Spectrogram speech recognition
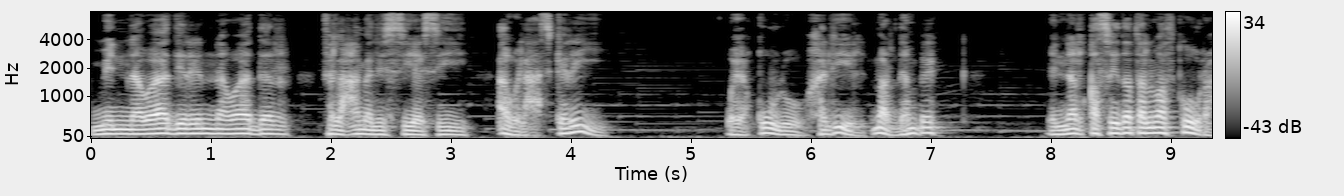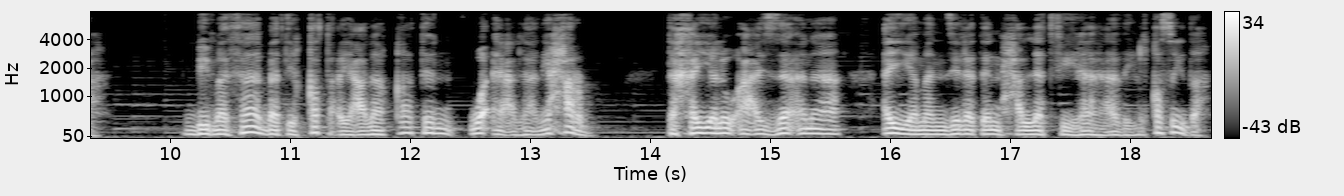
من نوادر النوادر في العمل السياسي أو العسكري. ويقول خليل مردنبك إن القصيدة المذكورة بمثابة قطع علاقات وإعلان حرب تخيلوا أعزائنا أي منزلة حلت فيها هذه القصيدة.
